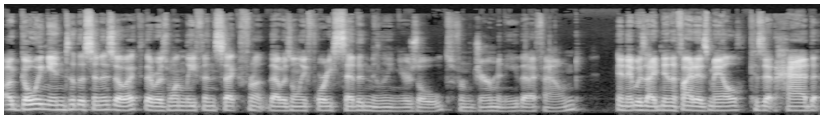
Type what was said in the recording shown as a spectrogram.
Uh, going into the Cenozoic, there was one leaf insect from, that was only 47 million years old from Germany that I found. And it was identified as male because it had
